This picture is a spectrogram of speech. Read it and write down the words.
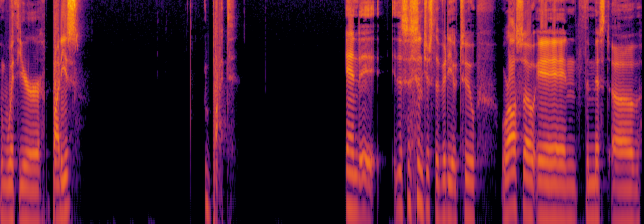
with your buddies but and it, this isn't just the video too we're also in the midst of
